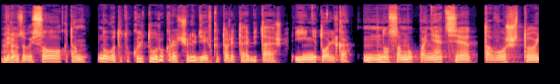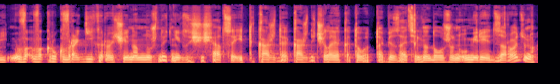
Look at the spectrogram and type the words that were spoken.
березовый сок, там, ну, вот эту культуру, короче, людей, в которой ты обитаешь. И не только. Но само понятие того, что вокруг враги, короче, и нам нужно от них защищаться, и ты, каждый, каждый человек это вот обязательно должен умереть за родину.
